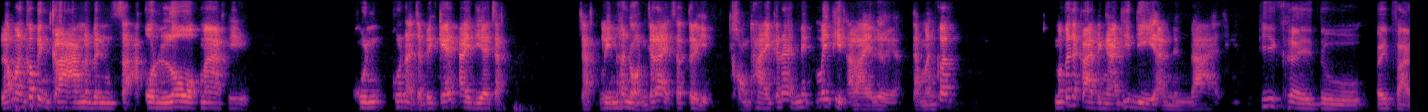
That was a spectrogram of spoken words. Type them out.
แล้วมันก็เป็นกลางมันเป็นสากลโลกมากพี่ คุณคุณอาจจะไปเก็ตไอเดียจากจากริมถนนก็ได้สตรีทของไทยก็ได้ไม่ไม่ผิดอะไรเลยอะแต่มันก็มันก็จะกลายเป็นงานที่ดีอันหนึ่งได้อะไรเงี้ยพี่เคยดูไปฟัง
